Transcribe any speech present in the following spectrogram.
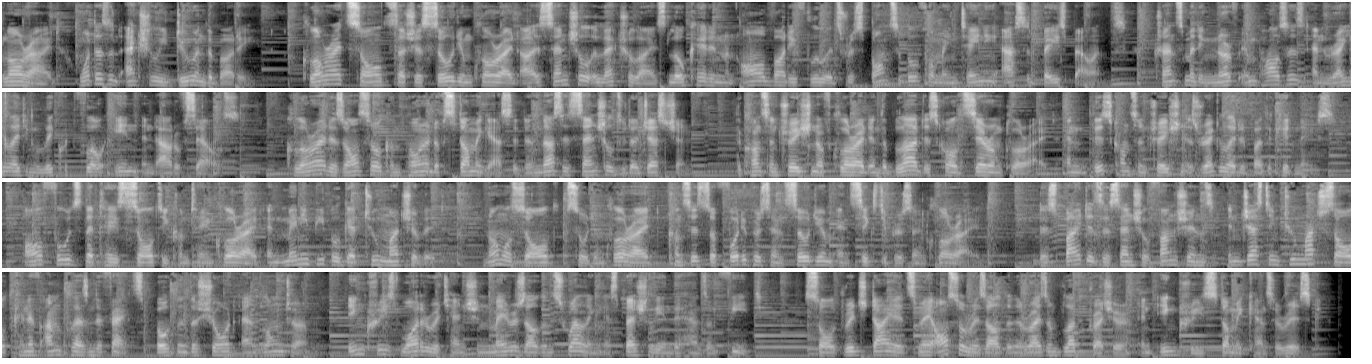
Chloride. What does it actually do in the body? Chloride salts such as sodium chloride are essential electrolytes located in all body fluids responsible for maintaining acid-base balance, transmitting nerve impulses and regulating liquid flow in and out of cells. Chloride is also a component of stomach acid and thus essential to digestion. The concentration of chloride in the blood is called serum chloride, and this concentration is regulated by the kidneys. All foods that taste salty contain chloride and many people get too much of it. Normal salt, sodium chloride, consists of 40% sodium and 60% chloride. Despite its essential functions, ingesting too much salt can have unpleasant effects both in the short and long term. Increased water retention may result in swelling, especially in the hands and feet. Salt-rich diets may also result in a rise in blood pressure and increased stomach cancer risk.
